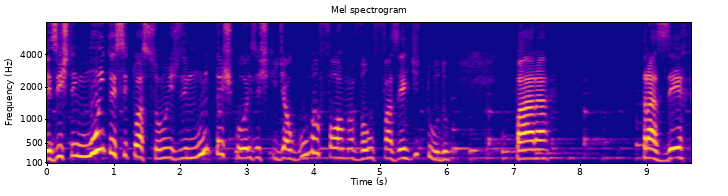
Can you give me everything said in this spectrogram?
existem muitas situações e muitas coisas que de alguma forma vão fazer de tudo para trazer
